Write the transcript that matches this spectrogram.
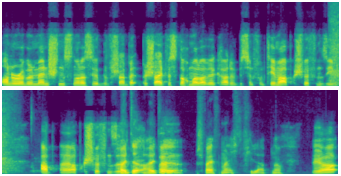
Honorable Mentions, nur dass ihr Bescheid, Bescheid wisst nochmal, weil wir gerade ein bisschen vom Thema abgeschwiffen sind. Ab, äh, abgeschwiffen sind. Heute, heute Ähm, schweift man echt viel ab, ne? Ja,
